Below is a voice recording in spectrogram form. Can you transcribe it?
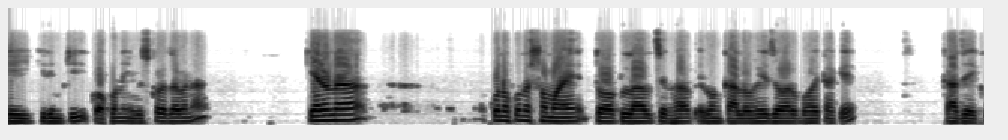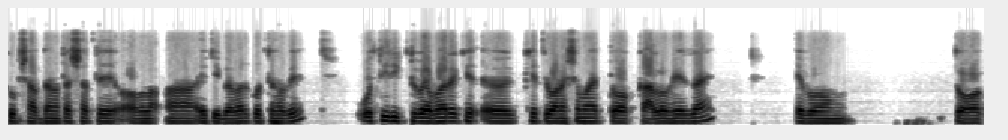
এই ক্রিমটি কখনো ইউজ করা যাবে না। কেননা, কোনো কোনো সময় ত্বক লালচে ভাব এবং কালো হয়ে যাওয়ার ভয় থাকে। কাজে খুব সাবধানতার সাথে এটি ব্যবহার করতে হবে। অতিরিক্ত ব্যবহারের ক্ষেত্রে অনেক সময় ত্বক কালো হয়ে যায় এবং ত্বক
